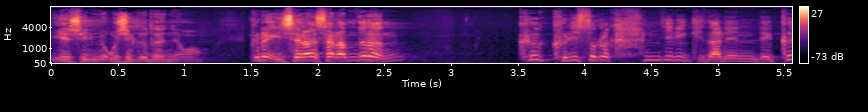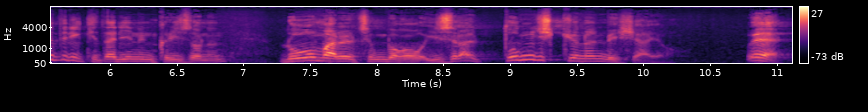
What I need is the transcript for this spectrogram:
예수님이 오셨거든요. 그러나 이스라엘 사람들은 그 그리스도를 간절히 기다리는데 그들이 기다리는 그리스도는 로마를 정복하고 이스라엘 독립시키는 메시아요. 왜?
